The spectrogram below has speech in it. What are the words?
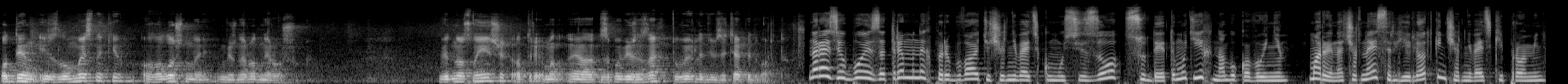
Один із зловмисників оголошений міжнародний розшук. Відносно інших отримано запобіжний захід у вигляді взяття під варту. Наразі обоє затриманих перебувають у Чернівецькому СІЗО. Судитимуть їх на Буковині. Марина Чорней, Сергій Льоткін, Чернівецький промінь.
